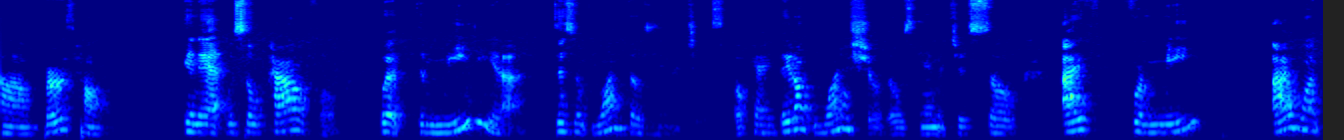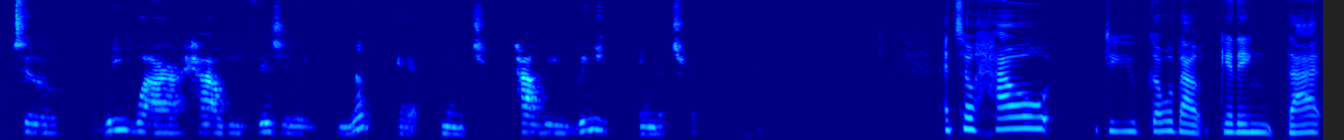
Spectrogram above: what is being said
um, birth home. And that was so powerful. But the media doesn't want those images, okay? They don't want to show those images. So I, for me, I want to rewire how we visually look at imagery, how we read imagery. And so, how do you go about getting that,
